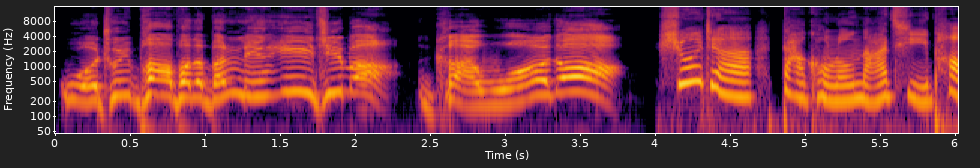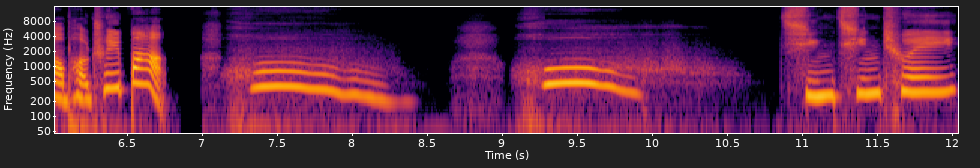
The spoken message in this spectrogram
我吹泡泡的本领一级棒，看我的！”说着，大恐龙拿起泡泡吹棒，呼呼，轻轻吹，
